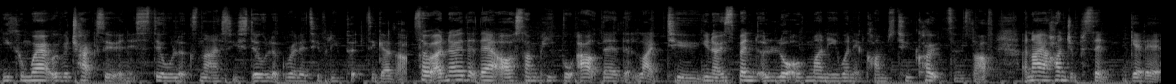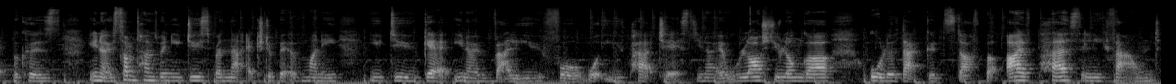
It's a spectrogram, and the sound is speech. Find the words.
you can wear it with a tracksuit and it still looks nice. You still look relatively put together. So I know that there are some people out there that like to you know spend a lot of money when it comes to coats and stuff. And I 100% get it because you know sometimes when you do spend that extra bit of money you do get you know value for what you've purchased. You know it will last you longer all of that good stuff. But I've personally found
